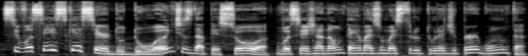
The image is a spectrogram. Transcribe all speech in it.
Se você esquecer do do antes da pessoa, você já não tem mais uma estrutura de pergunta.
